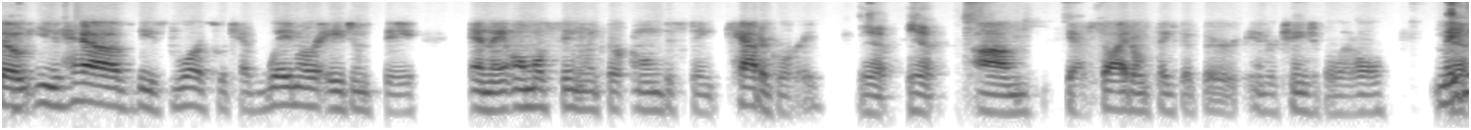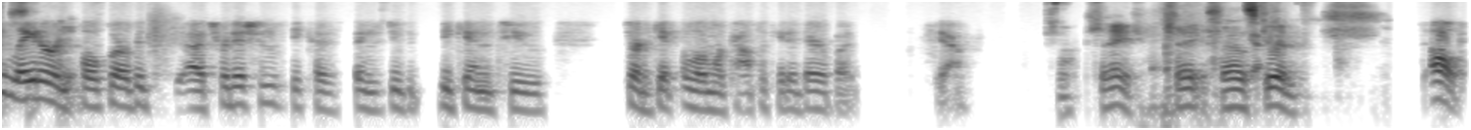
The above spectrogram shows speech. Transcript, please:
So you have these dwarfs which have way more agency, and they almost seem like their own distinct category. Yeah, yeah. Um, yeah, so I don't think that they're interchangeable at all. Maybe That's later in folklore uh, traditions because things do begin to sort of get a little more complicated there. But yeah. Okay, okay, sounds Yeah. good. Oh,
